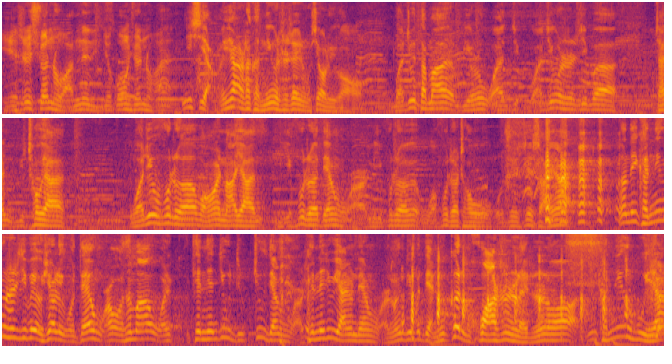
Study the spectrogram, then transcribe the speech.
你是宣传的，你就光宣传。你想一下，他肯定是这种效率高。我就他妈，比如说我就我就是鸡巴，咱抽烟，我就负责往外拿烟，你负责点火，你负责我负责抽，这这三样，那你肯定是鸡巴有效率。我点火，我他妈我天天就就就点火，天天就研究点火，能鸡巴点出各种花式来，知道不？你肯定不一样。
